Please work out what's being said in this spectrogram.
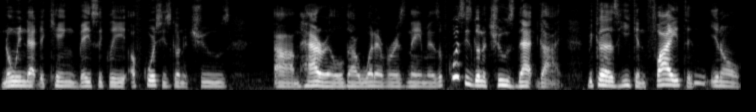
knowing that the king basically of course he's going to choose um, Harold or whatever his name is, of course he's gonna choose that guy because he can fight and you know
